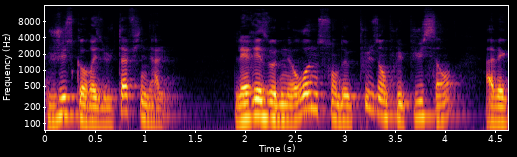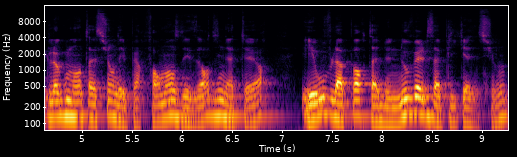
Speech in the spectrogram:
jusqu'au résultat final. Les réseaux de neurones sont de plus en plus puissants avec l'augmentation des performances des ordinateurs et ouvrent la porte à de nouvelles applications,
